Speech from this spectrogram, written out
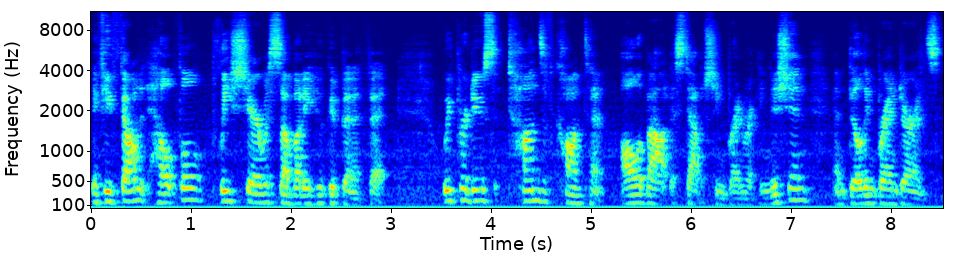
If you found it helpful, please share with somebody who could benefit. We produce tons of content all about establishing brand recognition and building brand endurance,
